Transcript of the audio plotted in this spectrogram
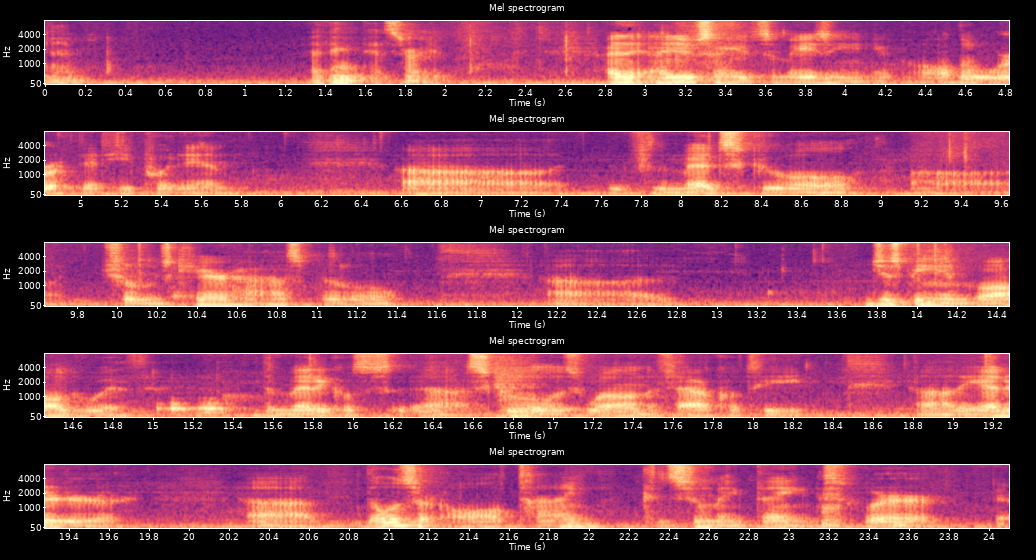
Yeah. I think that's right. I, th- I just think it's amazing you know, all the work that he put in uh, for the med school, uh, Children's Care Hospital, uh, just being involved with the medical uh, school as well and the faculty, uh, the editor. Uh, those are all time consuming things where Yeah.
